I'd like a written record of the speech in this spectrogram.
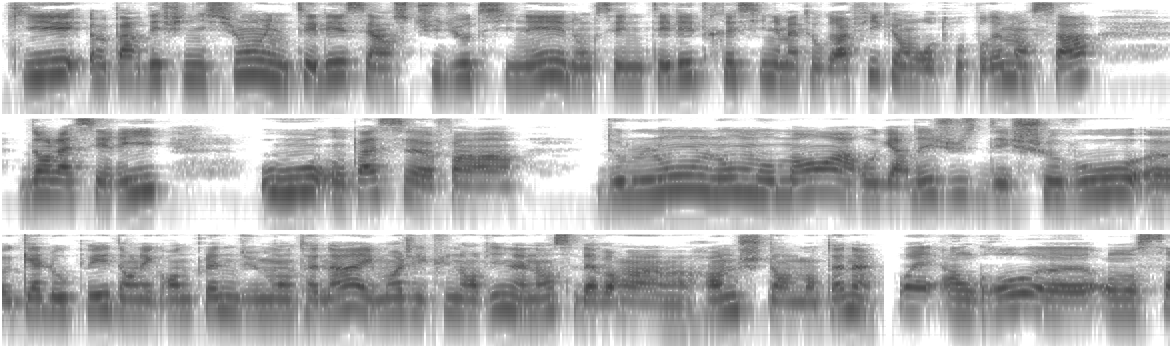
qui est euh, par définition une télé, c'est un studio de ciné, donc c'est une télé très cinématographique, et on retrouve vraiment ça dans la série, où on passe, enfin, de longs longs moments à regarder juste des chevaux euh, galoper dans les grandes plaines du Montana et moi j'ai qu'une envie maintenant c'est d'avoir un ranch dans le Montana. Ouais, en gros euh, on sent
